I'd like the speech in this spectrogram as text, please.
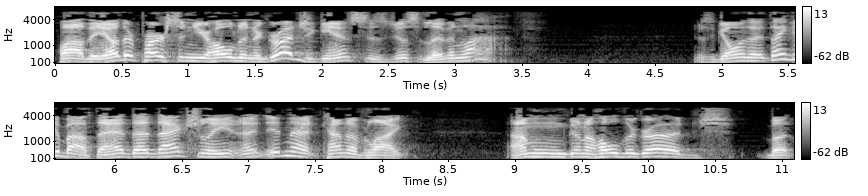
while the other person you're holding a grudge against is just living life. Just going there. Think about that. That actually, uh, isn't that kind of like, I'm going to hold the grudge but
